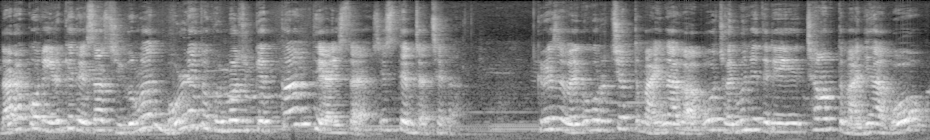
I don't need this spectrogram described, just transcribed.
나라 꼴이 이렇게 돼서 지금은 몰래도 굶어 죽게끔 되어 있어요. 시스템 자체가. 그래서 외국으로 취업도 많이 나가고 젊은이들이 창업도 많이 하고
